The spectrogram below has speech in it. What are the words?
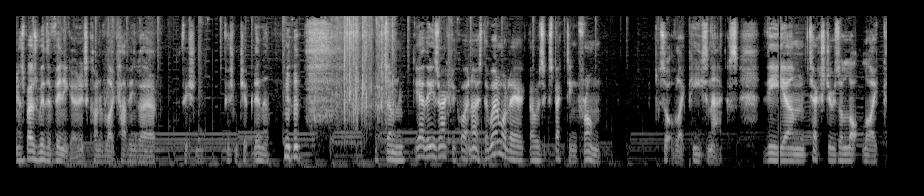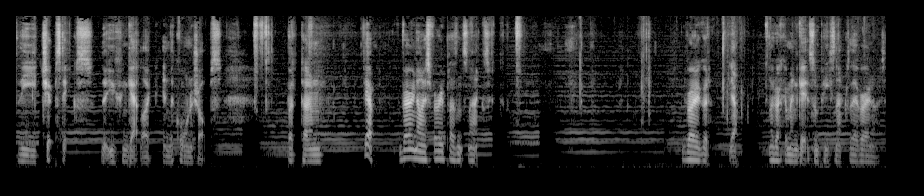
I suppose with the vinegar, it's kind of like having a fish and fish and chip dinner. but um, yeah, these are actually quite nice. They weren't what I, I was expecting from sort of like pea snacks. The um, texture is a lot like the chipsticks that you can get like in the corner shops. But um, yeah, very nice, very pleasant snacks. Very good. Yeah, I'd recommend getting some pea snacks. They're very nice.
